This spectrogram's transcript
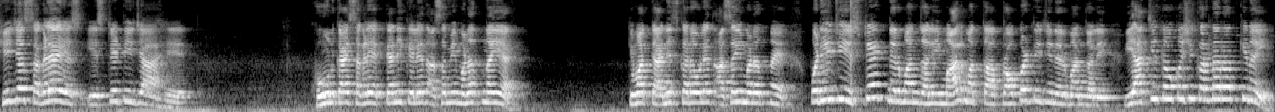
ही ज्या सगळ्या एस एस्टेटी ज्या आहेत खून काय सगळे एकट्याने केलेत असं मी म्हणत नाही आहे. किंवा त्यांनीच करवलेत असंही म्हणत नाहीत. पण ही जी इस्टेट निर्माण झाली मालमत्ता प्रॉपर्टी जी निर्माण झाली याची चौकशी करणार आहात की नाही?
